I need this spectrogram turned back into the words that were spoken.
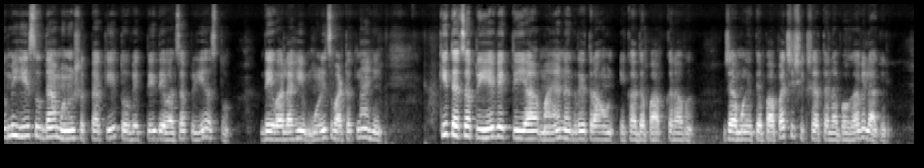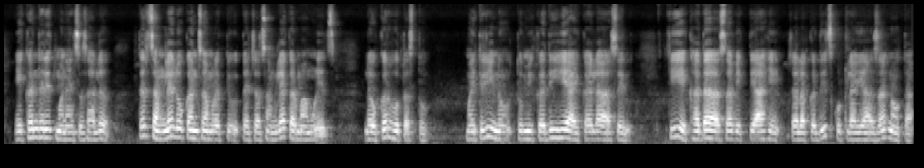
तुम्ही हे सुद्धा म्हणू शकता की तो व्यक्ती देवाचा प्रिय असतो. देवालाही मुळीच वाटत नाही की त्याचा प्रिय व्यक्ती या मायानगरीत राहून एखादं पाप करावं ज्यामुळे त्या पापाची शिक्षा त्याला भोगावी लागेल. एकंदरीत म्हणायचं झालं तर चांगल्या लोकांचा मृत्यू त्याच्या चांगल्या कर्मामुळेच लवकर होत असतो. मैत्रिणीनो तुम्ही कधीही ऐकायला असेल की एखादा असा व्यक्ती आहे ज्याला कधीच कुठलाही आजार नव्हता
